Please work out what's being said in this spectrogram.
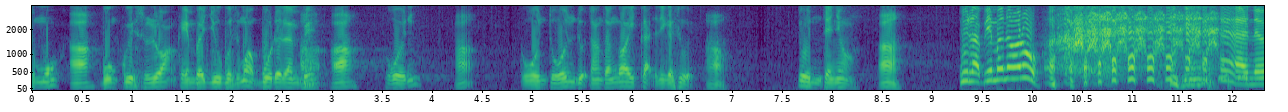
semua. Ah. Bungkus seluar kain baju apa semua, bu dalam beg. Ah. Turun, Ah. Ah. turun-turun duduk tangga-tangga ikat tadi kasut. Ah. Tun tanya. Ah. Tu nak pergi mana tu? Anu.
